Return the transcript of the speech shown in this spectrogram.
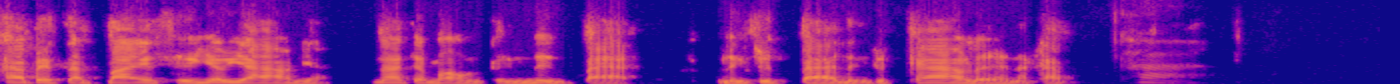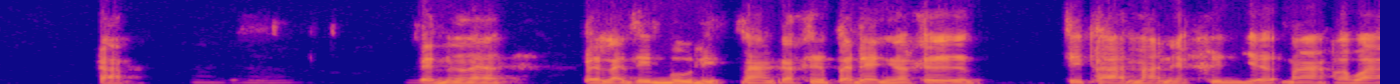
คาเป็ดตัดไปซื้อยาวๆ เนี่ย น่าจะมองถึงหนึ่งแปด หนึ่งจุดแปดหนึ่งจุดเก้าเลยนะครับ ค่ะ ครับอือฮึเป็นอะไรเป็นอะไรที่ bullish มากก็คือประเด็นก็คือที่ผ่านมาเนี่ยขึ้นเยอะมาก เพราะว่า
